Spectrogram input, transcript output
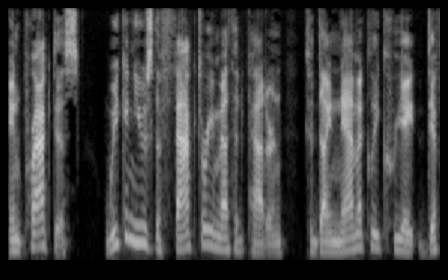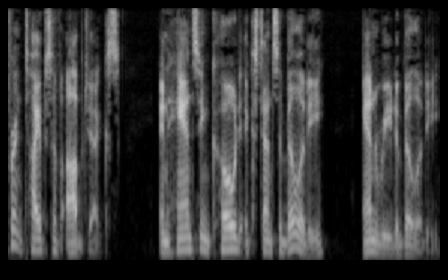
In practice, we can use the factory method pattern to dynamically create different types of objects, enhancing code extensibility and readability.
